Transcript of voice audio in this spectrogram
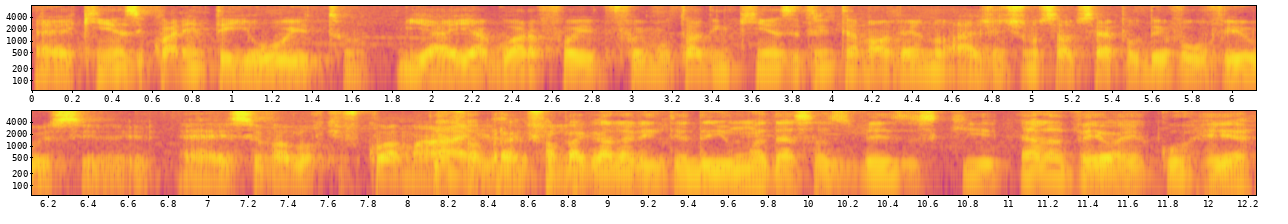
é, 548 e aí agora foi, foi multado em 539. Aí não- A gente não sabe se a Apple devolveu esse, é, esse valor que ficou a mais. É, só, só pra galera entender, em uma dessas vezes que ela veio a recorrer,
